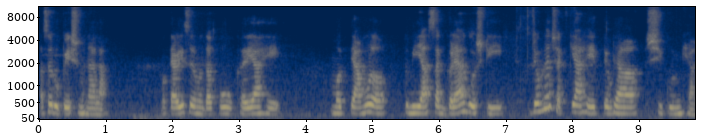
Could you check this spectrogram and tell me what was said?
असं रुपेश म्हणाला. मग त्यावेळी सर म्हणतात हो खरे आहे. मग त्यामुळं तुम्ही या सगळ्या गोष्टी जेवढ्या शक्य आहेत तेवढ्या शिकून घ्या.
